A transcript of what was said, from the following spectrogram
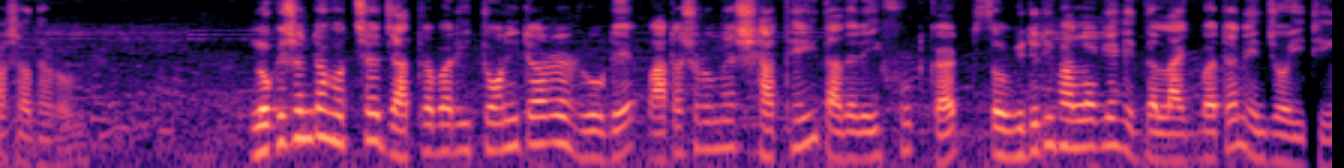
অসাধারণ। লোকেশনটা হচ্ছে যাত্রাবাড়ি টনি টাওয়ার রোডে বাটা শোরুমের সাথেই তাদের এই ফুড কার্ট সো ভিডিওটি ভালো লাগে hit the like button enjoy eating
